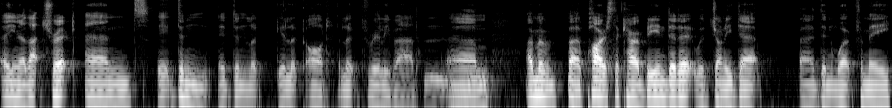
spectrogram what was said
Uh, you know that trick, and it didn't. It didn't look. It looked odd. It looked really bad. Um, I remember uh, Pirates of the Caribbean did it with Johnny Depp. Uh, it didn't work for me.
